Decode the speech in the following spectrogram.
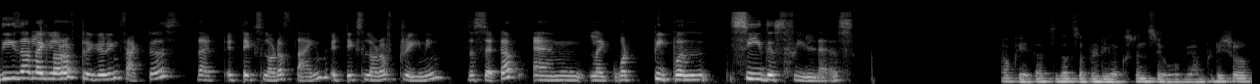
these are like a lot of triggering factors that it takes a lot of time it takes a lot of training the setup and like what people see this field as Okay, that's that's a pretty extensive overview. I'm pretty sure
